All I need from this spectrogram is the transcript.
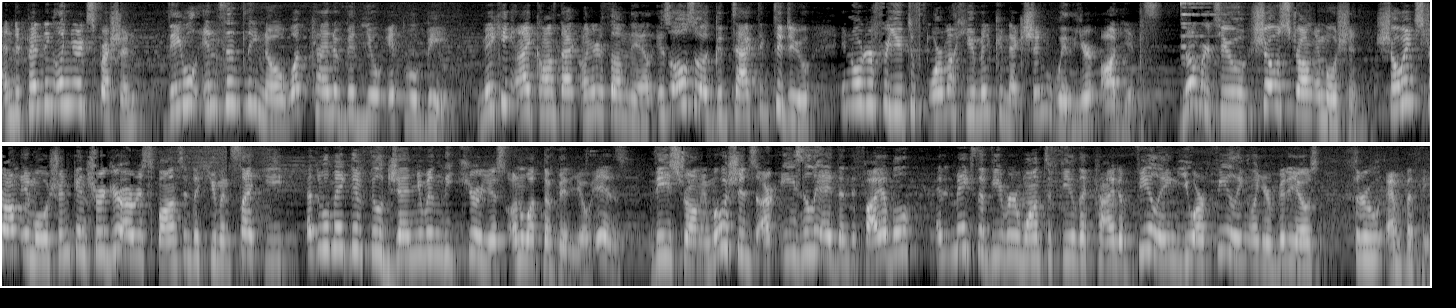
and depending on your expression, they will instantly know what kind of video it will be. Making eye contact on your thumbnail is also a good tactic to do in order for you to form a human connection with your audience. Number 2. Show strong emotion. Showing strong emotion can trigger a response in the human psyche that will make them feel genuinely curious on what the video is. These strong emotions are easily identifiable and it makes the viewer want to feel the kind of feeling you are feeling on your videos through empathy.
